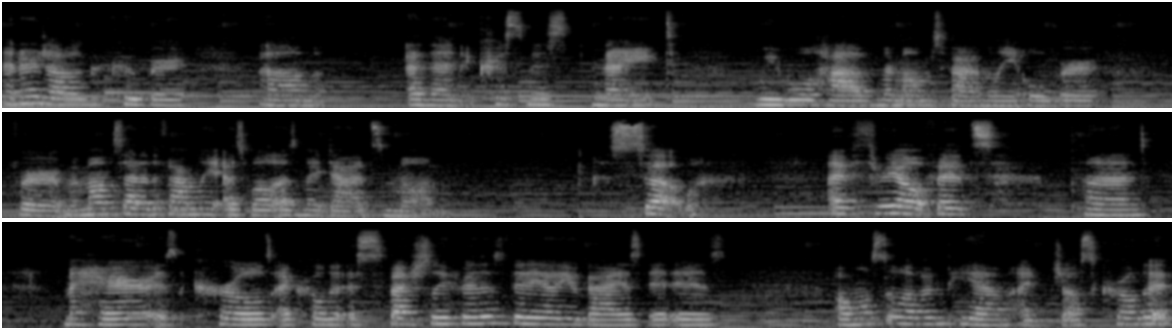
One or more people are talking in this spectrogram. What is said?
and our dog Cooper. Um, and then Christmas night, we will have my mom's family over for my mom's side of the family as well as my dad's mom. So, I have three outfits planned. My hair is curled. I curled it especially for this video, you guys. It is almost 11 p.m. I just curled it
